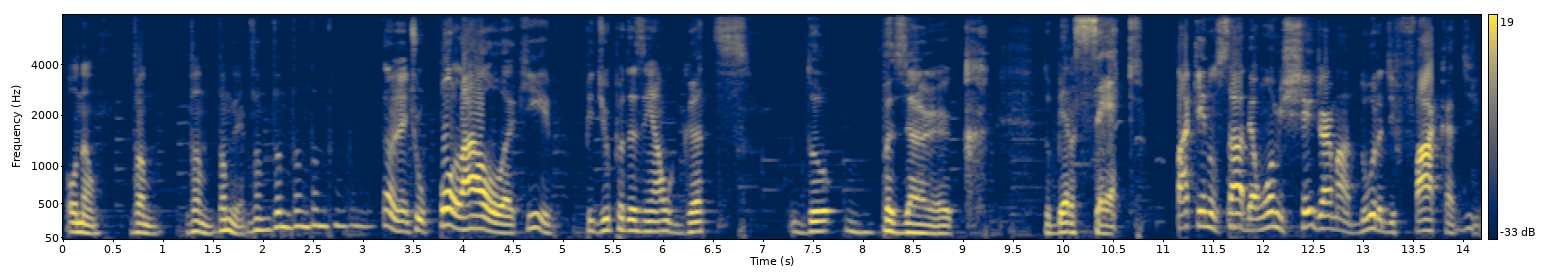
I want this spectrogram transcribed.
Ou não. Vamos. Vamos, vamos, Guilherme. Vamos, vamos, vamos, vamos, vamos. Então, gente, o Polau aqui pediu pra eu desenhar o Guts do Berserk. Do Berserk. Pra quem não sabe, é um homem cheio de armadura, de faca, de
